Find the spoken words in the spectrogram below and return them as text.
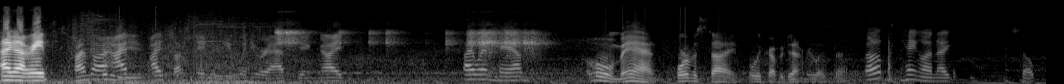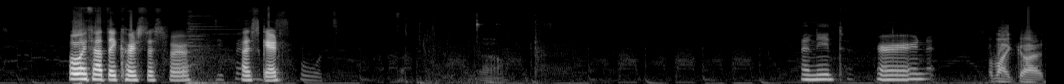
I got raped. I'm Sorry, I, pretty- I stayed with you when you were asking. I, I went ham. Oh man, four of us died. Holy crap! I didn't realize that. Oh, hang on. I. This helps. Oh, I thought they cursed us for. I was scared. No. I need to turn. Oh my god,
